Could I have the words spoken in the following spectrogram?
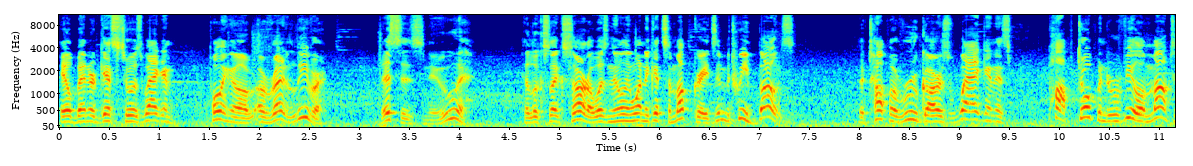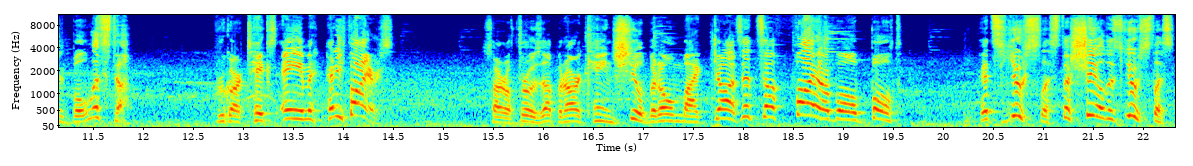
Ailebender gets to his wagon, pulling a, a red lever. This is new. It looks like Sardo wasn't the only one to get some upgrades in between bouts. The top of Rugar's wagon is popped open to reveal a mounted ballista. Rugar takes aim, and he fires! Sardo throws up an arcane shield, but oh my gods, it's a fireball bolt! It's useless! The shield is useless!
